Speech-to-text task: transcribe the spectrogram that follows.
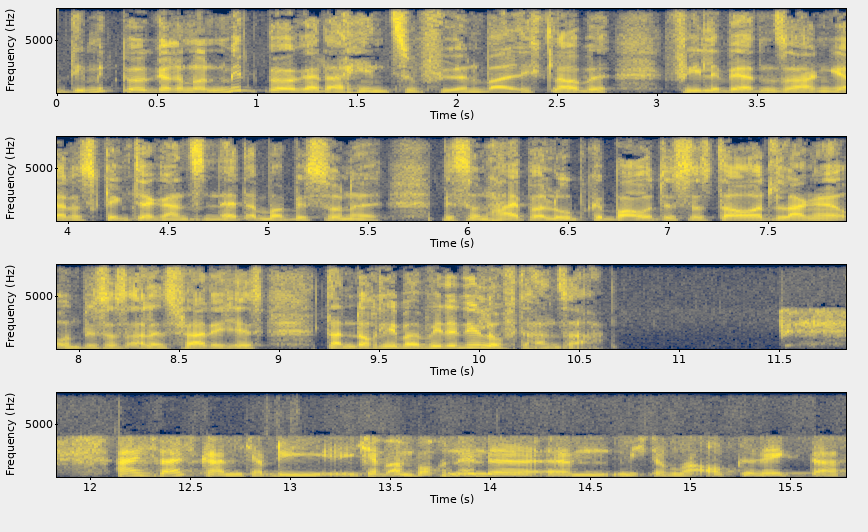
die Mitbürgerinnen und Mitbürger dahin zu führen? Weil ich glaube, viele werden sagen, ja, das klingt ja ganz nett, aber bis so, eine, bis so ein Hyperloop gebaut ist, das dauert lange und bis das alles fertig ist, dann doch lieber wieder die Lufthansa. Ah, ich weiß gar nicht. Ich habe hab am Wochenende ähm, mich darüber aufgeregt, dass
